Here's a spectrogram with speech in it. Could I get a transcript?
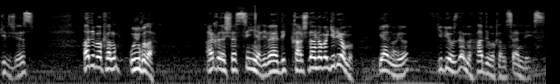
Gideceğiz. Hadi bakalım uygula. Arkadaşlar sinyali verdik. Karşıdan araba geliyor mu? Gelmiyor. Gidiyoruz değil mi? Hadi bakalım sendeyiz.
